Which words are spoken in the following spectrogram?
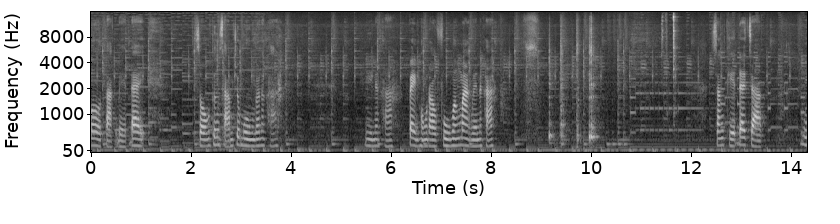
ก็ตากแดดได้ 2-3 ชั่วโมงแล้วนะคะ นี่นะคะ แป้งของเราฟูมาก ๆ เลยนะคะ สังเกตได้จากมี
